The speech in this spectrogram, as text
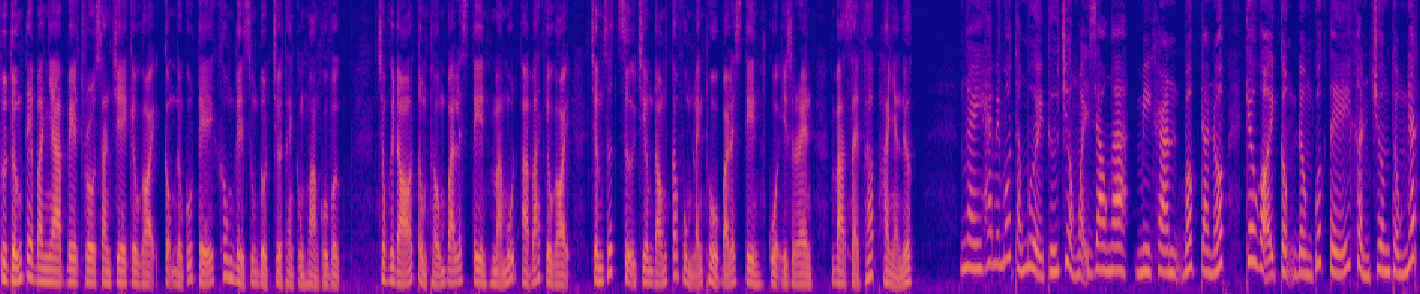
Thủ tướng Tây Ban Nha Pedro Sanchez kêu gọi cộng đồng quốc tế không để xung đột trở thành khủng hoảng khu vực. Trong khi đó, Tổng thống Palestine Mahmoud Abbas kêu gọi chấm dứt sự chiếm đóng các vùng lãnh thổ Palestine của Israel và giải pháp hai nhà nước. Ngày 21 tháng 10, Thứ trưởng Ngoại giao Nga Mikhail Bogdanov kêu gọi cộng đồng quốc tế khẩn trương thống nhất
